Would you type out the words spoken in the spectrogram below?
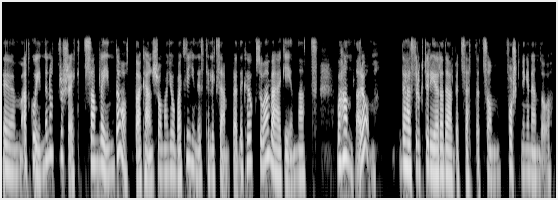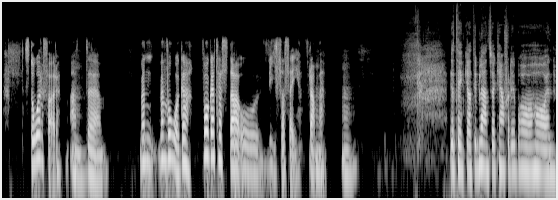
Ehm, att gå in i något projekt, samla in data kanske om man jobbar kliniskt till exempel. Det kan också vara en väg in att vad handlar det om? Det här strukturerade arbetssättet som forskningen ändå står för. Att, mm. Ehm, men, men våga, våga testa och visa sig framme. Mm. Mm. Jag tänker att ibland så kanske det är bra att ha en,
